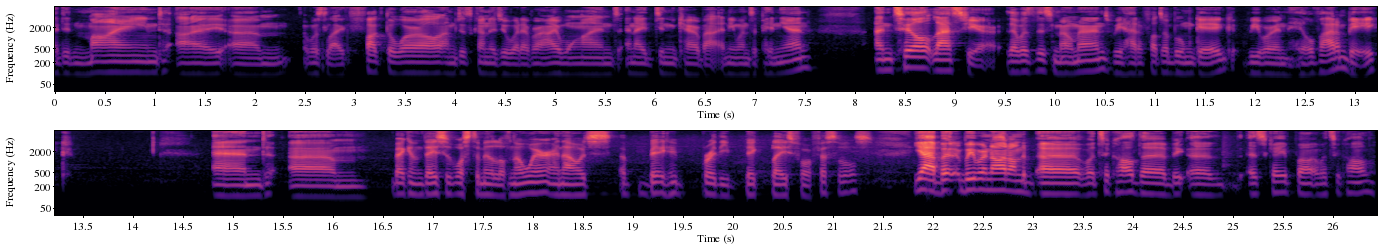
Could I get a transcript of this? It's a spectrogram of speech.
I didn't mind. I um, was like, "Fuck the world! I'm just gonna do whatever I want," and I didn't care about anyone's opinion. Until last year, there was this moment. We had a Fata Boom gig. We were in Hilvarenbeek, and um, back in the days it was the middle of nowhere and now it's a big pretty big place for festivals yeah, but we were not on the uh, what's it called? The big uh, escape. Uh, what's it called?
